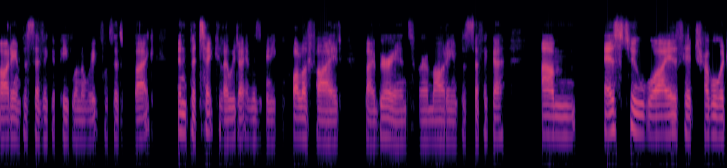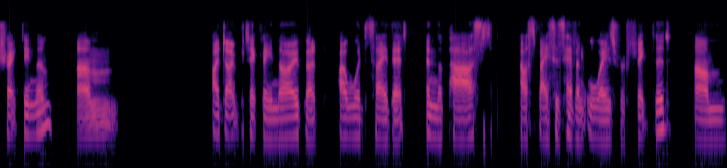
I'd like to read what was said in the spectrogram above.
Māori and Pasifika people in the workforce as we like. In particular, we don't have as many qualified librarians are Māori and Pasifika. Um, as to why I've had trouble attracting them, um, I don't particularly know, but I would say that in the past, our spaces haven't always reflected um,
